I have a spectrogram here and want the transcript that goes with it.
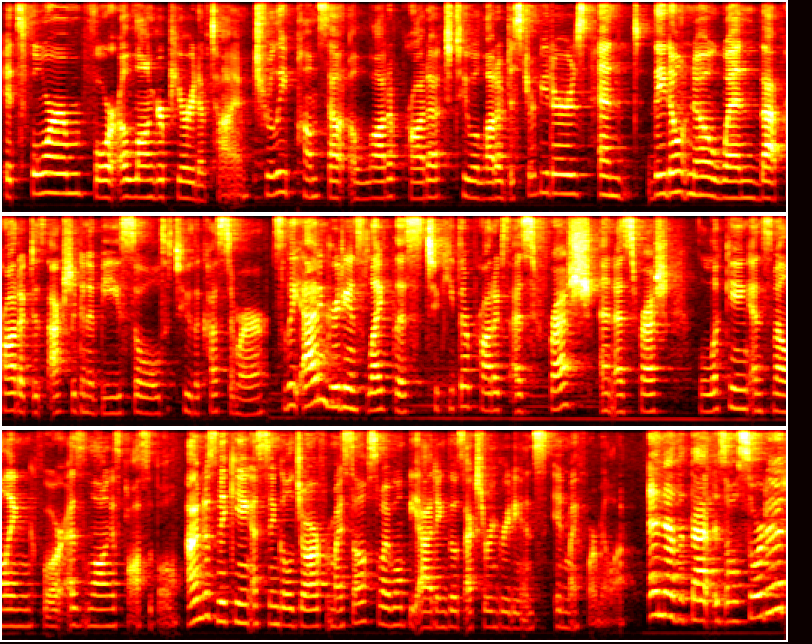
its form for a longer period of time. It Truly pumps out a lot of product to a lot of distributors and they don't know when that product is actually gonna be sold to the customer. So they add ingredients like this to keep their products as fresh and as fresh looking and smelling for as long as possible. I'm just making a single jar for myself so I won't be adding those extra ingredients in my formula. And now that that is all sorted,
